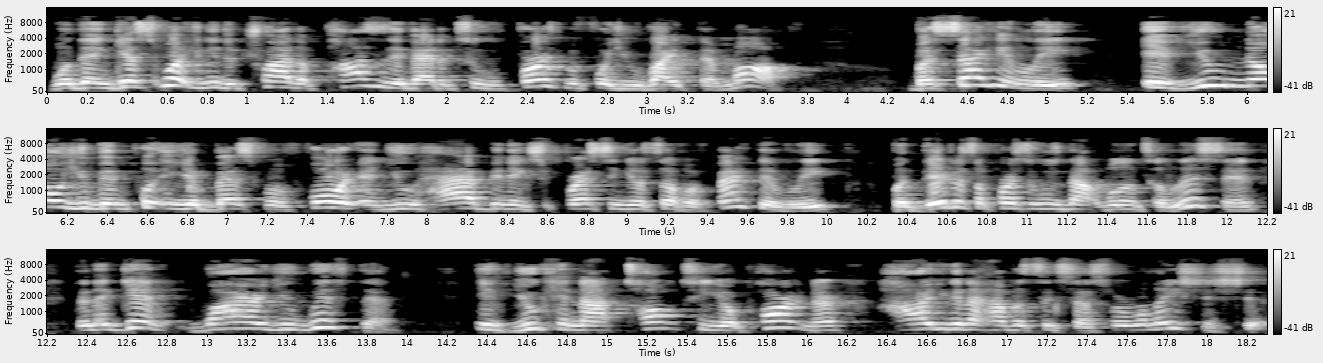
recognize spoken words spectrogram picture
well, then guess what? You need to try the positive attitude first before you write them off. But secondly, if you know you've been putting your best foot forward and you have been expressing yourself effectively, but they're just a person who's not willing to listen, then again, why are you with them? If you cannot talk to your partner, how are you going to have a successful relationship?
